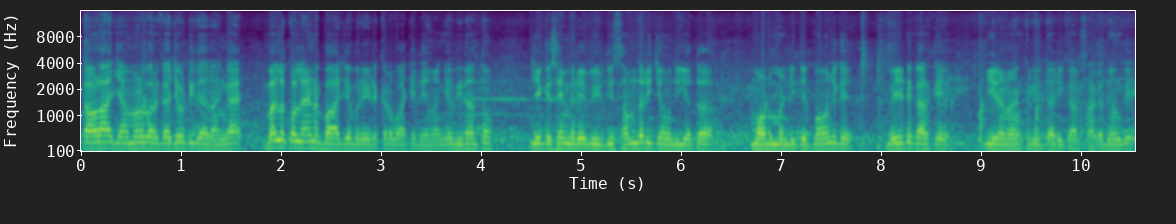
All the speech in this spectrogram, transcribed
ਕਾਲਾ ਜਾਮਣ ਵਰਗਾ ਝੋਟੀ ਦਾ ਰੰਗ ਹੈ। ਬਿਲਕੁਲ ਲੈਣ ਬਾਜਬ ਰੇਟ ਕਰਵਾ ਕੇ ਦੇਵਾਂਗੇ ਵੀਰਾਂ ਤੋਂ। ਜੇ ਕਿਸੇ ਮੇਰੇ ਵੀਰ ਦੀ ਸਮਝਦਾਰੀ ਆਉਂਦੀ ਹੈ ਤਾਂ ਮੌੜ ਮੰਡੀ ਤੇ ਪਹੁੰਚ ਕੇ ਵਿਜ਼ਿਟ ਕਰਕੇ ਵੀਰਾਂ ਨਾਲ ਖਰੀਦਦਾਰੀ ਕਰ ਸਕਦੇ ਹੋਗੇ।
